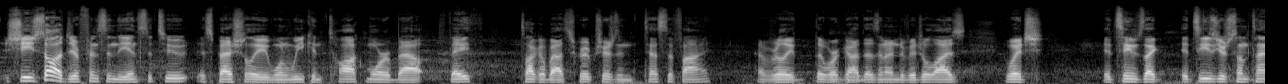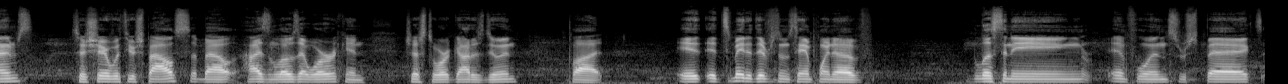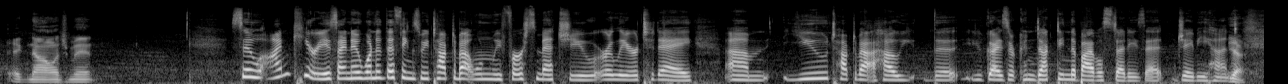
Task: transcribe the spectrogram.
she saw a difference in the institute, especially when we can talk more about faith, talk about scriptures, and testify of really the work God mm-hmm. does in our individual lives, which it seems like it's easier sometimes to share with your spouse about highs and lows at work and just the work God is doing, but it, it's made a difference from the standpoint of listening, influence, respect, acknowledgement. So I'm curious. I know one of the things we talked about when we first met you earlier today. Um, you talked about how the you guys are conducting the Bible studies at JB Hunt. Yes.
